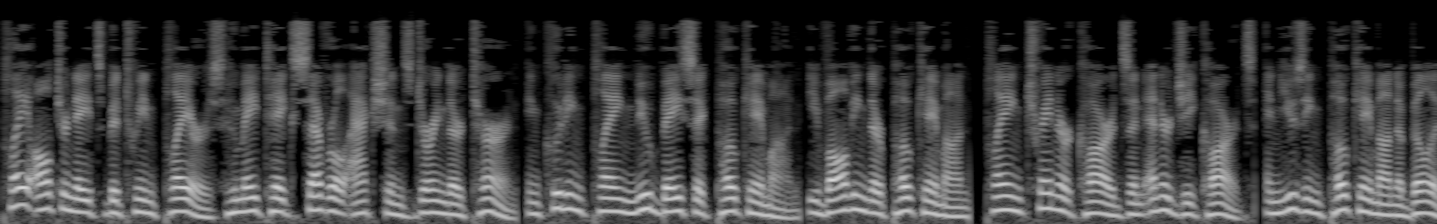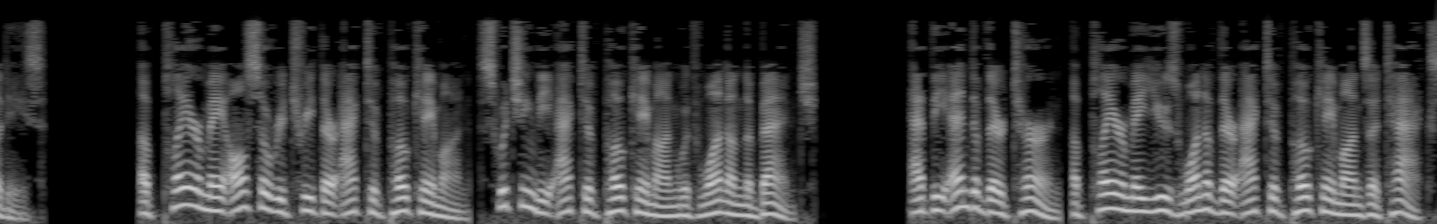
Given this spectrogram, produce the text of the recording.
Play alternates between players who may take several actions during their turn, including playing new basic Pokémon, evolving their Pokémon, playing trainer cards and energy cards, and using Pokémon abilities. A player may also retreat their active Pokémon, switching the active Pokémon with one on the bench. At the end of their turn, a player may use one of their active Pokémon's attacks,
